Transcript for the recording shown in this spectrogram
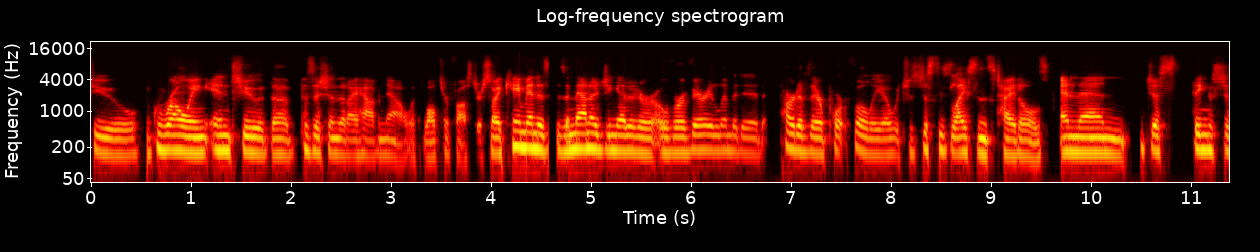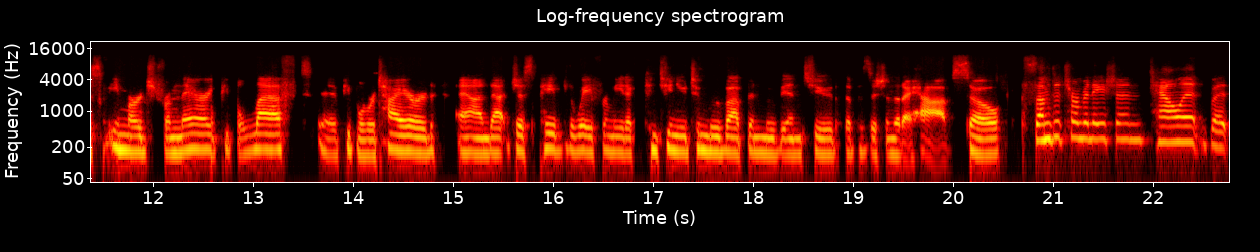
to growing into the position that I have now with Walter Foster. So I came in as, as a managing editor over a very limited part of their portfolio, which is just these licensed titles. And then just things just emerged from there. People left, uh, people retired, and that just paved the way for me to continue to move up and move into the position that I have. So, some determination, talent, but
